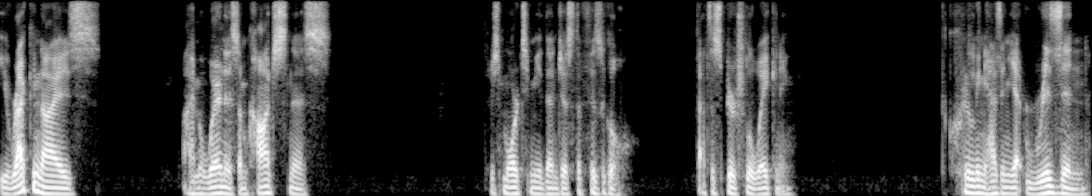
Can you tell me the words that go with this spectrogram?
you recognize I'm awareness, I'm consciousness. There's more to me than just the physical. That's a spiritual awakening. The Kundalini hasn't yet risen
